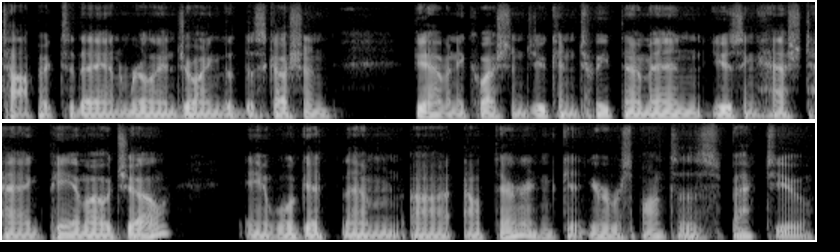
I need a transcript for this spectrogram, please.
topic today, and I'm really enjoying the discussion. If you have any questions, you can tweet them in using hashtag PMOJoe, and we'll get them uh, out there and get your responses back to you.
